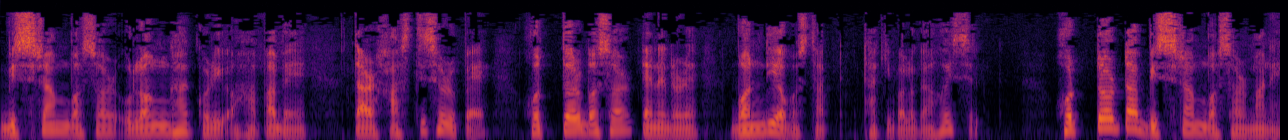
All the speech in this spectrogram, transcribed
বিশ্ৰাম বছৰ উলংঘা কৰি অহা বাবে তাৰ শাস্তিস্বৰূপে সত্তৰ বছৰ তেনেদৰে বন্দী অৱস্থাত থাকিব লগা হৈছিল। সত্তৰটা বিশ্ৰাম বছৰ মানে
